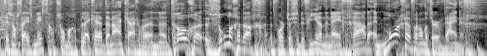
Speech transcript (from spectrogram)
Het is nog steeds mistig op sommige plekken. Daarna krijgen we een eh, droge, zonnige dag. Het wordt tussen de 4 en de 9 graden. En morgen verandert er weinig.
